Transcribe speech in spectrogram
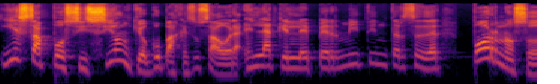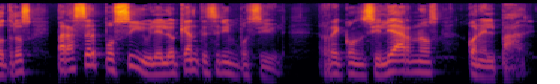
Y esa posición que ocupa Jesús ahora es la que le permite interceder por nosotros para hacer posible lo que antes era imposible, reconciliarnos con el Padre.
